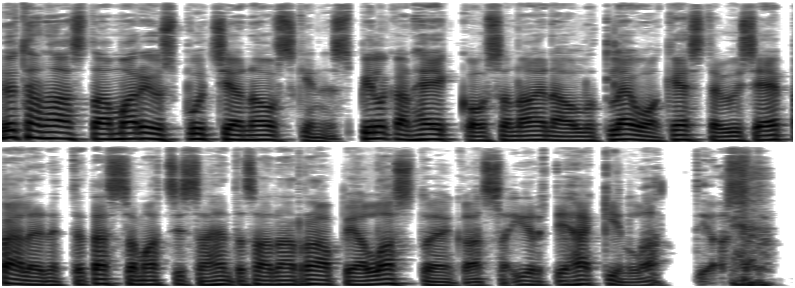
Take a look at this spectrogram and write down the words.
Nyt hän haastaa Marius Pudzianovskin. Spilkan heikkous on aina ollut leuan kestävyys ja epäilen, että tässä matsissa häntä saadaan raapia lastojen kanssa irti häkin lattiasta.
